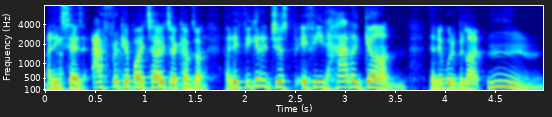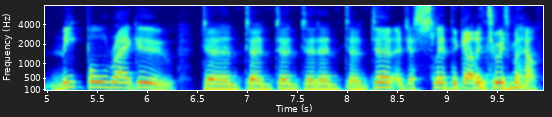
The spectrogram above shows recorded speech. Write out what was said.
and he says, Africa by Toto comes on. And if he could have just, if he'd had a gun, then it would have been like, mmm, meatball ragu, dun, dun, dun, dun, dun, dun, dun, and just slid the gun into his mouth.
